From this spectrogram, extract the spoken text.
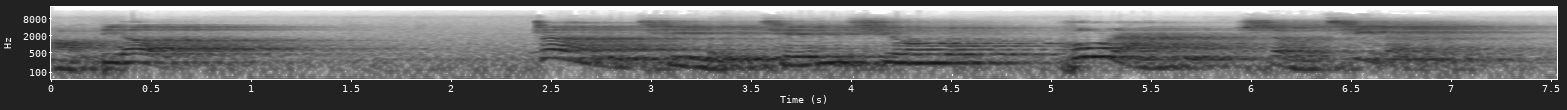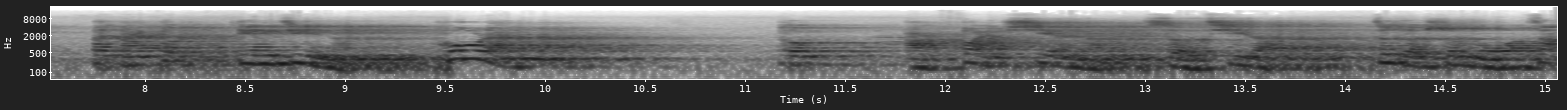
好。第二，正起勤修，忽然舍弃了，本来都精进了，忽然都啊断线了，舍弃了，这个是魔障。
